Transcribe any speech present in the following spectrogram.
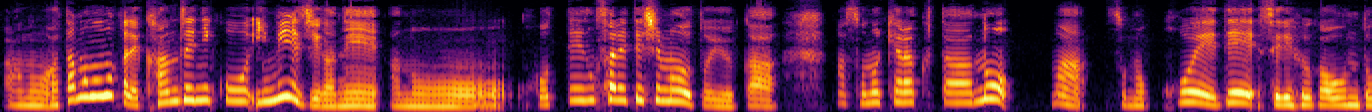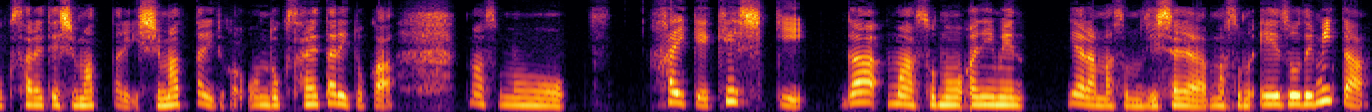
あの、頭の中で完全にこう、イメージがね、あのー、補填されてしまうというか、まあ、そのキャラクターの、まあ、その声でセリフが音読されてしまったり、しまったりとか、音読されたりとか、まあ、その、背景、景色が、まあ、そのアニメやら、まあその実際やら、まあその映像で見た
